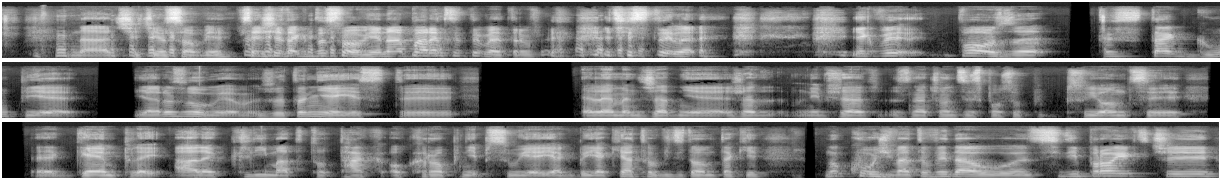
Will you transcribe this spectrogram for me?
na trzeciej osobie. W sensie tak dosłownie, na parę centymetrów. I to jest tyle. Jakby, Boże, to jest tak głupie. Ja rozumiem, że to nie jest y, element żadnie, żadnie w znaczący sposób psujący e, gameplay, ale klimat to tak okropnie psuje, jakby jak ja to widzę, to mam takie no kuźwa, to wydał CD Projekt, czy,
